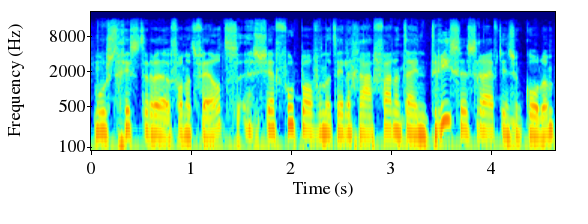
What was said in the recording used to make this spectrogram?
moest gisteren van het veld. Chef voetbal van de Telegraaf Valentijn Driessen schrijft in zijn column...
